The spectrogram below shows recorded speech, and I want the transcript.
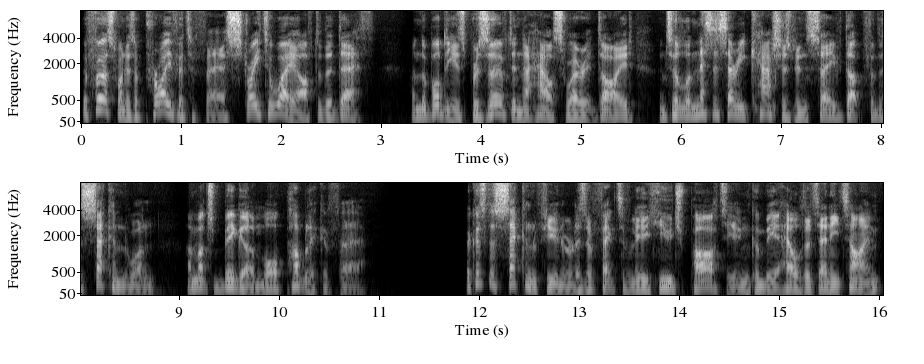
The first one is a private affair straight away after the death, and the body is preserved in the house where it died until the necessary cash has been saved up for the second one, a much bigger, more public affair. Because the second funeral is effectively a huge party and can be held at any time,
